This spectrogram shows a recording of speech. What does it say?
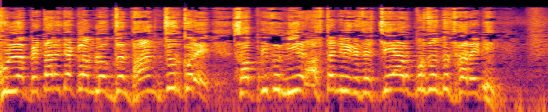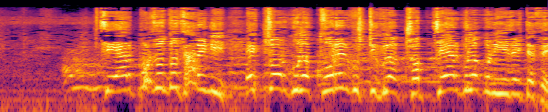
খুলনা বেতারে দেখলাম লোকজন ভাঙচুর করে সবকিছু নিয়ে রাস্তায় নেমে গেছে। চেয়ার পর্যন্ত ছাড়েনি। চেয়ার পর্যন্ত ছাড়েনি। এই চোরগুলা, চোরের গোষ্ঠীগুলা, সব চেয়ার গুলাকে নিয়ে যাইতেছে।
